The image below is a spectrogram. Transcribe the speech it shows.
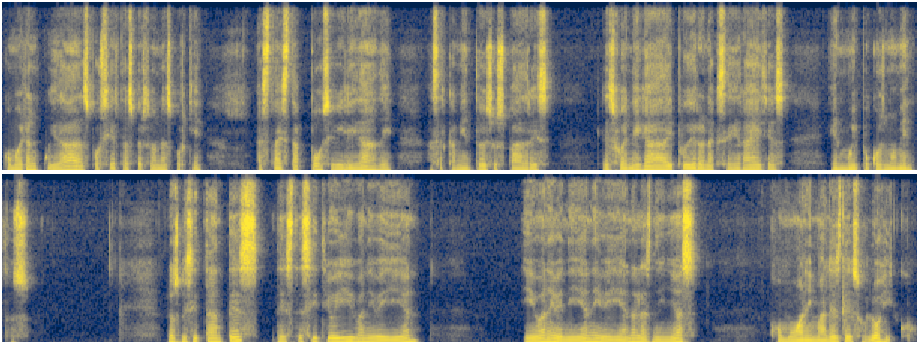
cómo eran cuidadas por ciertas personas, porque hasta esta posibilidad de acercamiento de sus padres les fue negada y pudieron acceder a ellas en muy pocos momentos. Los visitantes este sitio iban y veían, iban y venían y veían a las niñas como animales de zoológico.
